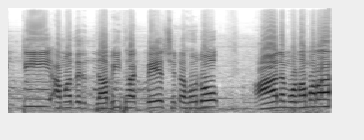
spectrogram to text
একটি আমাদের দাবি থাকবে, সেটা হলো আলেম ওলামারা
